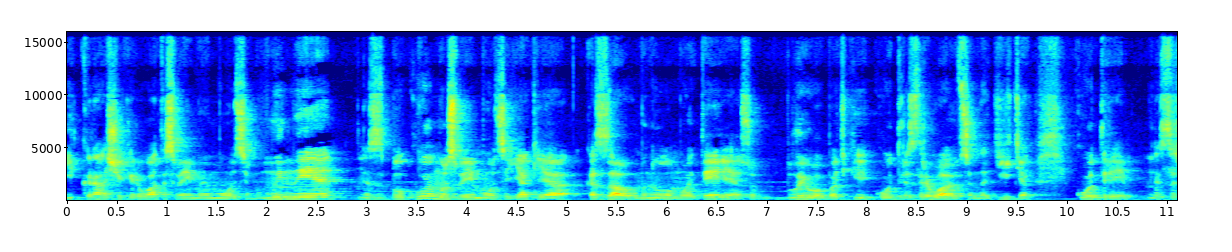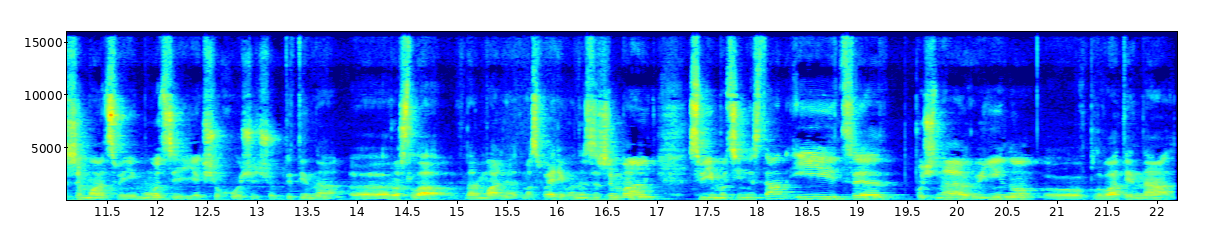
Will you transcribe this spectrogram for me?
і краще керувати своїми емоціями. Ми не зблокуємо свої емоції, як я казав у минулому етері, особливо батьки, котрі зриваються на дітях, котрі зажимають свої емоції, якщо хочуть, щоб дитина е, росла в нормальній атмосфері, вони зажимають свій емоційний стан, і це починає руїно е, впливати на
